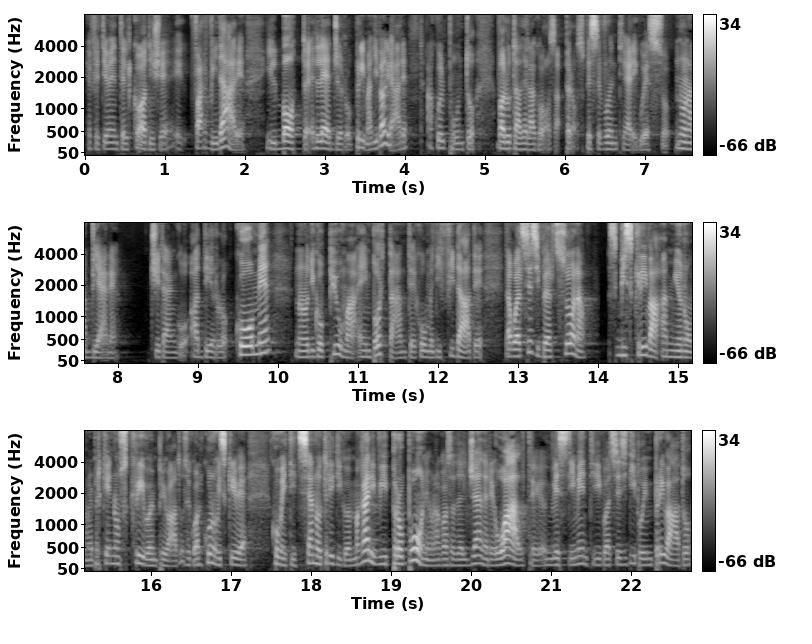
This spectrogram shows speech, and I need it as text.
effettivamente il codice e farvi dare il bot e leggerlo prima di pagare, a quel punto valutate la cosa. Però spesso e volentieri questo non avviene ci tengo a dirlo. Come, non lo dico più, ma è importante, come diffidate da qualsiasi persona vi scriva a mio nome, perché non scrivo in privato. Se qualcuno vi scrive come Tiziano Tritico e magari vi propone una cosa del genere o altri investimenti di qualsiasi tipo in privato,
